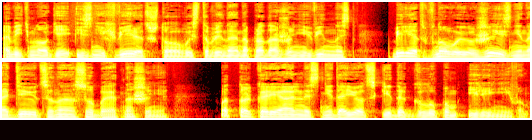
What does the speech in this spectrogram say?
А ведь многие из них верят, что выставленная на продажу невинность – билет в новую жизнь и надеются на особые отношения. Вот только реальность не дает скидок глупым и ленивым.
